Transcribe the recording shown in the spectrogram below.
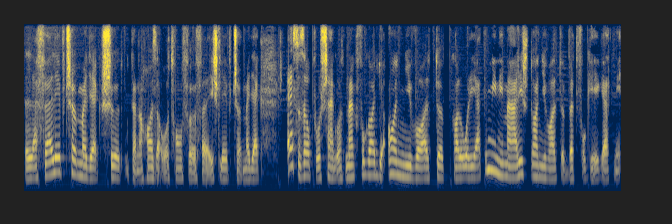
lefel lépcsőn megyek, sőt, utána haza otthon fölfelé is lépcsőn megyek. És ezt az apróságot megfogadja, annyival több kalóriát, minimális, de annyival többet fog égetni.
